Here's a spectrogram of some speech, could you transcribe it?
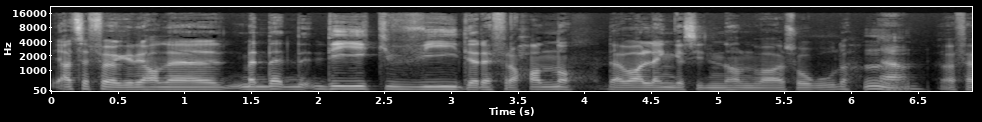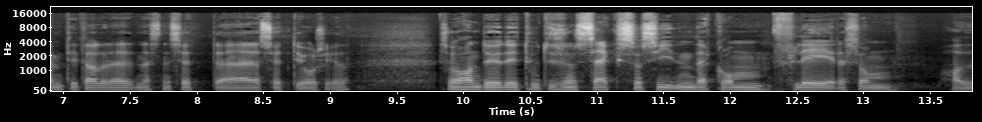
Ja, selvfølgelig. Han er, men det, de gikk videre fra han nå. Det var lenge siden han var så god. da. Ja. Det var 50-tallet, det er nesten 70, eh, 70 år siden. Så han døde i 2006, og siden det kom flere som har,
